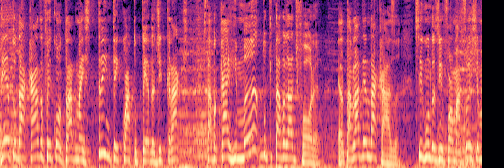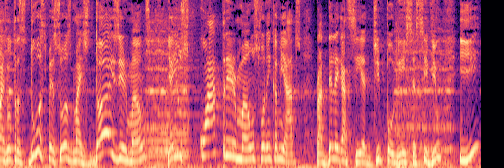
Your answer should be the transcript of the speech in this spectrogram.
Dentro da casa foi encontrado mais 34 pedras de crack. Estava carrimando do que estava lá de fora. Ela estava lá dentro da casa. Segundo as informações, tinha mais outras duas pessoas, mais dois irmãos. E aí os quatro irmãos foram encaminhados para a delegacia de polícia civil e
